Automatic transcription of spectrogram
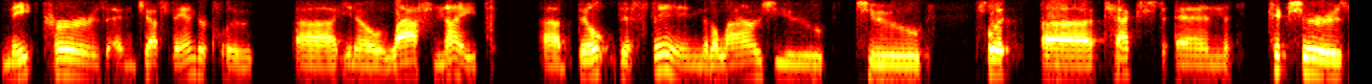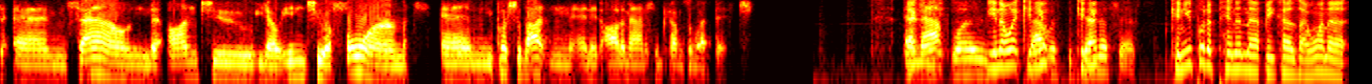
Nate Kurz and Jeff Vanderkloot uh, you know, last night uh, built this thing that allows you to put uh, text and pictures and sound onto, you know, into a form, and you push a button, and it automatically becomes a web page. And Actually, that was, you know what? Can you can you genesis. Can you put a pin in that because I want to?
